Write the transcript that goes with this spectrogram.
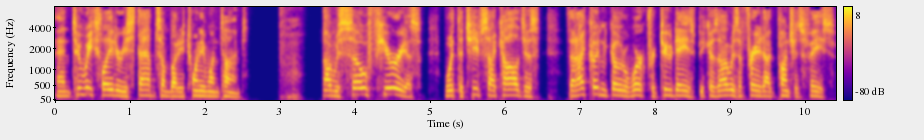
and two weeks later, he stabbed somebody 21 times. I was so furious with the chief psychologist that I couldn't go to work for two days because I was afraid I'd punch his face.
